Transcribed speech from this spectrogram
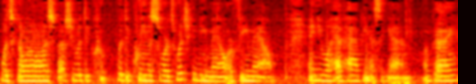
what's going on, especially with the, with the Queen of Swords, which can be male or female and you will have happiness again. Okay?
